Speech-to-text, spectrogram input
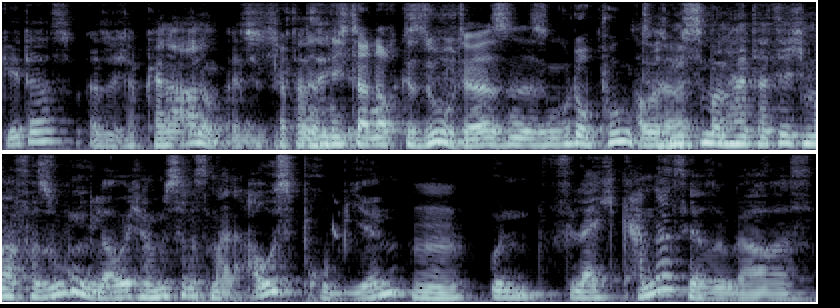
Geht das? Also ich habe keine Ahnung. Also ich habe das nicht danach gesucht, ja, das ist ein, guter Punkt. Aber ja. das müsste man halt tatsächlich mal versuchen, glaube ich. Man müsste das mal ausprobieren hm. und vielleicht kann das ja sogar was.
